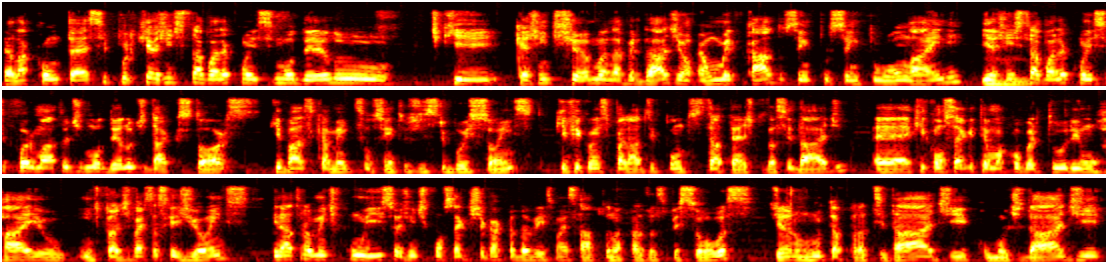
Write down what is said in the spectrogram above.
ela acontece porque a gente trabalha com esse modelo que, que a gente chama, na verdade, é um mercado 100% online e uhum. a gente trabalha com esse formato de modelo de dark stores, que basicamente são centros de distribuições que ficam espalhados em pontos estratégicos da cidade, é, que conseguem ter uma cobertura e um raio para diversas regiões e, naturalmente, com isso a gente consegue chegar cada vez mais rápido na casa das pessoas, gerando muita praticidade, comodidade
